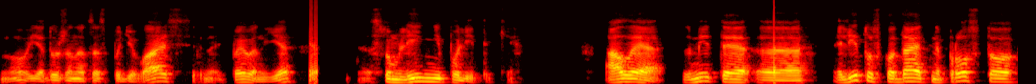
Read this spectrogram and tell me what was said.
ну я дуже на це сподіваюся, певен, є сумлінні політики. Але, розумієте, е, еліту складають не просто,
